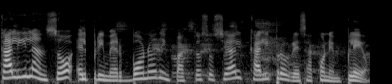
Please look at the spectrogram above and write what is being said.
Cali lanzó el primer bono de impacto social Cali Progresa con Empleo,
